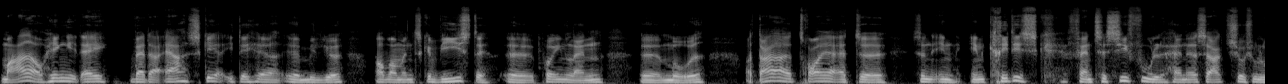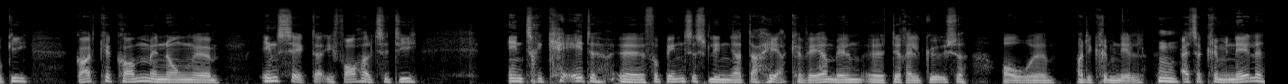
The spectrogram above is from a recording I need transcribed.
meget afhængigt af, hvad der er, sker i det her øh, miljø, og hvor man skal vise det øh, på en eller anden øh, måde. Og der tror jeg, at øh, sådan en, en kritisk, fantasifuld, han har sagt, sociologi, godt kan komme med nogle øh, indsigter i forhold til de intrikate øh, forbindelseslinjer, der her kan være mellem øh, det religiøse og, øh, og det kriminelle. Hmm. Altså kriminelle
